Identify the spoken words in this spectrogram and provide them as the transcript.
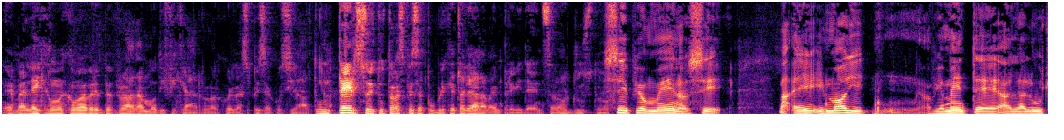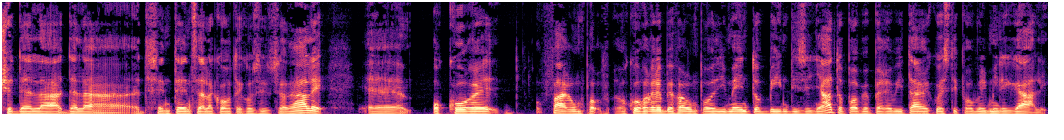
Eh, ma lei come, come, avrebbe provato a modificarlo, quella spesa così alta? Un terzo di tutta la spesa pubblica italiana va in previdenza, no? Giusto? Sì, più o meno, sì. Ma eh, il modi, ovviamente alla luce della, della sentenza della Corte Costituzionale, eh, occorre fare un, occorrerebbe fare un provvedimento ben disegnato proprio per evitare questi problemi legali.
